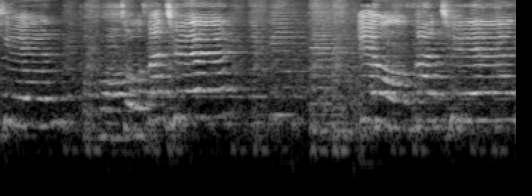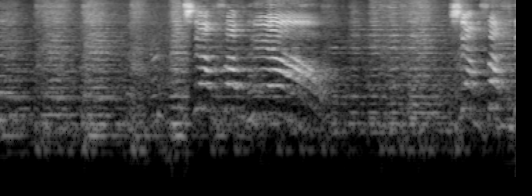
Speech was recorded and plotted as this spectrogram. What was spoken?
圈，左三圈，右三圈，向上跳，向上跳，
